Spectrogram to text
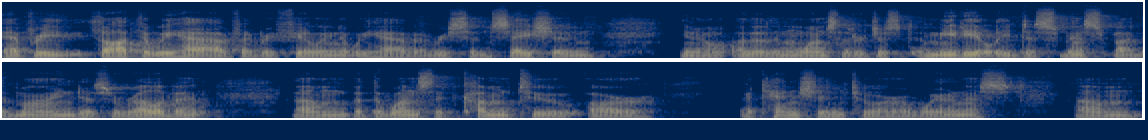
Every thought that we have, every feeling that we have, every sensation, you know, other than the ones that are just immediately dismissed by the mind as irrelevant, um, but the ones that come to our attention, to our awareness, um,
